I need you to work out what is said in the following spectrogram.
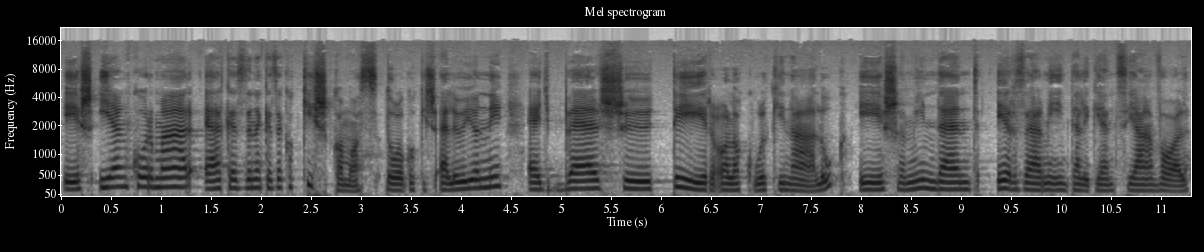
És ilyenkor már elkezdenek ezek a kiskamasz dolgok is előjönni, egy belső tér alakul ki náluk, és mindent érzelmi intelligenciával,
